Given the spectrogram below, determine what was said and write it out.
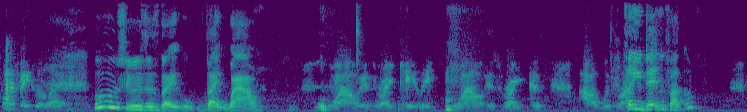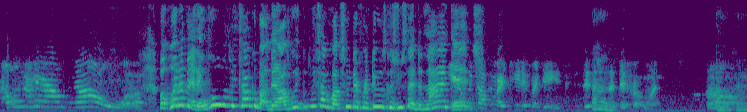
What her face look like? Ooh, she was just like, like, wow. Wow is right, Kaylee. Wow is right, because I was like, So you didn't fuck him? oh hell no. But wait a minute, who was we talking about now? We we talking about two different dudes because you said the nine Yeah, we're inch. talking about two different dudes. This Oh. is a different one. Um, Okay.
